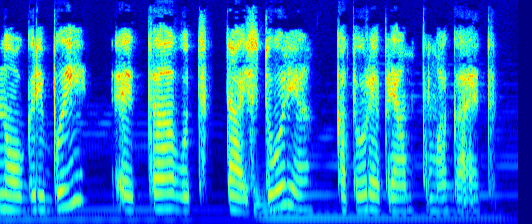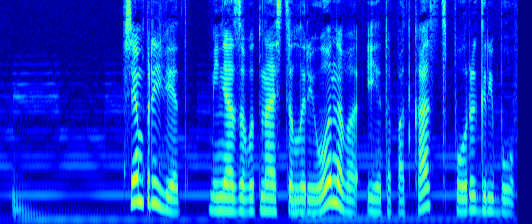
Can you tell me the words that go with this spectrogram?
Но грибы — это вот та история, которая прям помогает. Всем привет! Меня зовут Настя Ларионова, и это подкаст «Споры грибов».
